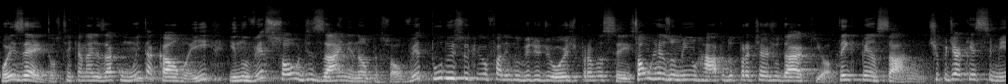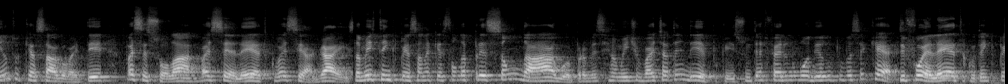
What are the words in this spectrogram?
Pois é, então você tem que analisar com muita calma aí e não ver só o design não, pessoal. Vê tudo isso que eu falei no vídeo de hoje para vocês. Só um resuminho rápido para te ajudar aqui, ó. Tem que pensar no tipo de aquecimento que essa água vai ter, vai ser solar, vai ser elétrico, vai ser a gás. Também tem que pensar na questão da pressão da água para ver se realmente vai te atender, porque isso interfere no modelo que você quer. Se for elétrico, tem que pensar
